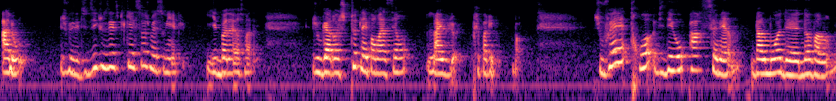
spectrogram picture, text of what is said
Allô? Je vous ai dit que je vous ai expliqué ça, je me souviens plus. Il est de bonne heure ce matin. Je vous garoche toute l'information live là. Préparez-vous. Bon. Je vous fais trois vidéos par semaine dans le mois de novembre.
